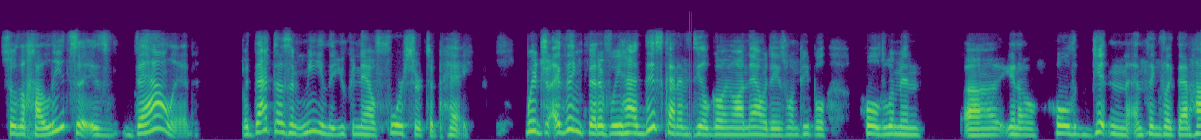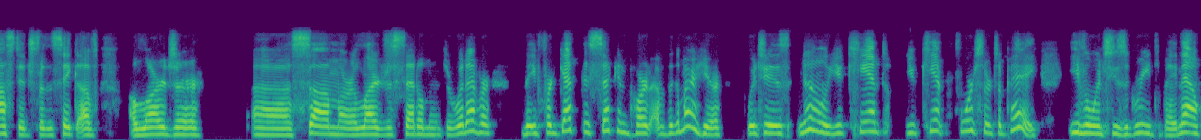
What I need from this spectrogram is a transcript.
So the chalitza is valid, but that doesn't mean that you can now force her to pay. Which I think that if we had this kind of deal going on nowadays, when people hold women, uh, you know, hold gittin and things like that hostage for the sake of a larger uh, sum or a larger settlement or whatever, they forget the second part of the Gemara here, which is no, you can't you can't force her to pay even when she's agreed to pay. Now,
